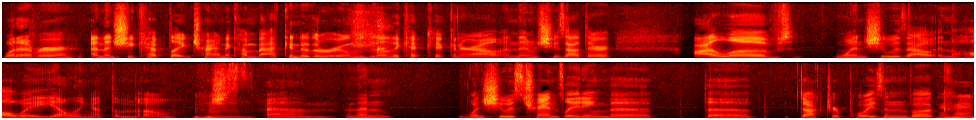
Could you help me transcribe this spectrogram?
whatever and then she kept like trying to come back into the room even though they kept kicking her out and then she's out there i loved when she was out in the hallway yelling at them though mm-hmm. She's- um, and then when she was translating the the dr poison book mm-hmm.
